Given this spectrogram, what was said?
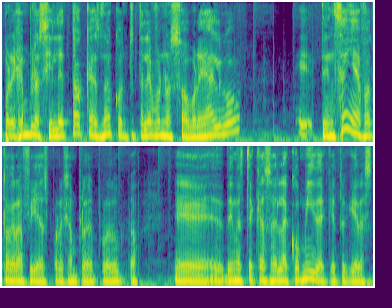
Por ejemplo, si le tocas, ¿no? Con tu teléfono sobre algo, eh, te enseña fotografías, por ejemplo, del producto eh, en este caso de la comida que tú quieras.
